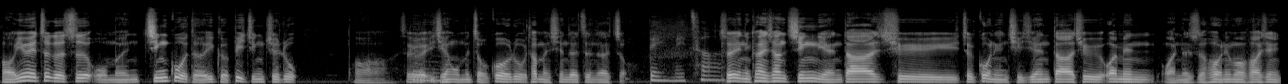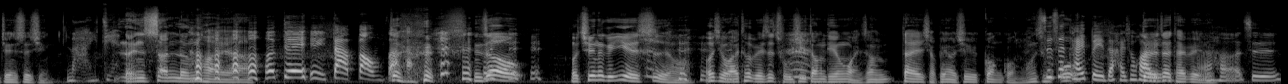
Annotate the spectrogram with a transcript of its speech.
哦，因为这个是我们经过的一个必经之路哦。这个以前我们走过的路，他们现在正在走，对，没错。所以你看，像今年大家去这过年期间，大家去外面玩的时候，你有没有发现一件事情？哪一件？人山人海啊！对，大爆发。你知道？我去那个夜市哈，而且我还特别是除夕当天晚上带小朋友去逛逛。是在台北的还是花莲？对，在台北的。是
